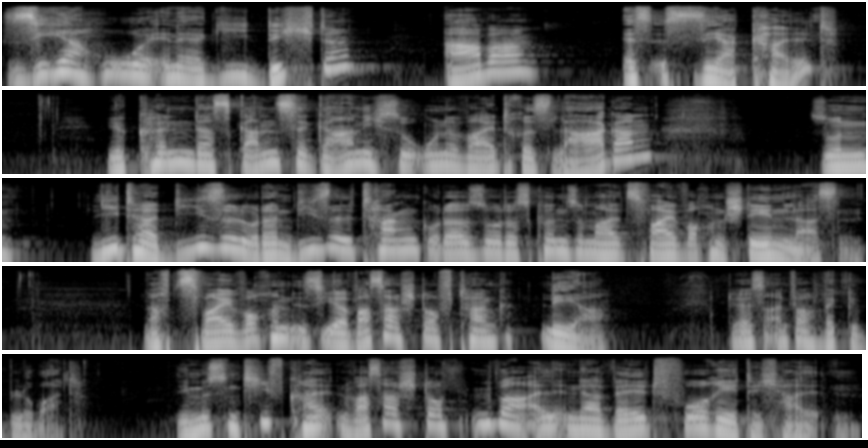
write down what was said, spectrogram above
sehr hohe Energiedichte, aber es ist sehr kalt. Wir können das Ganze gar nicht so ohne weiteres lagern. So ein Liter Diesel oder ein Dieseltank oder so, das können Sie mal zwei Wochen stehen lassen. Nach zwei Wochen ist Ihr Wasserstofftank leer. Der ist einfach weggeblubbert. Sie müssen tiefkalten Wasserstoff überall in der Welt vorrätig halten.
